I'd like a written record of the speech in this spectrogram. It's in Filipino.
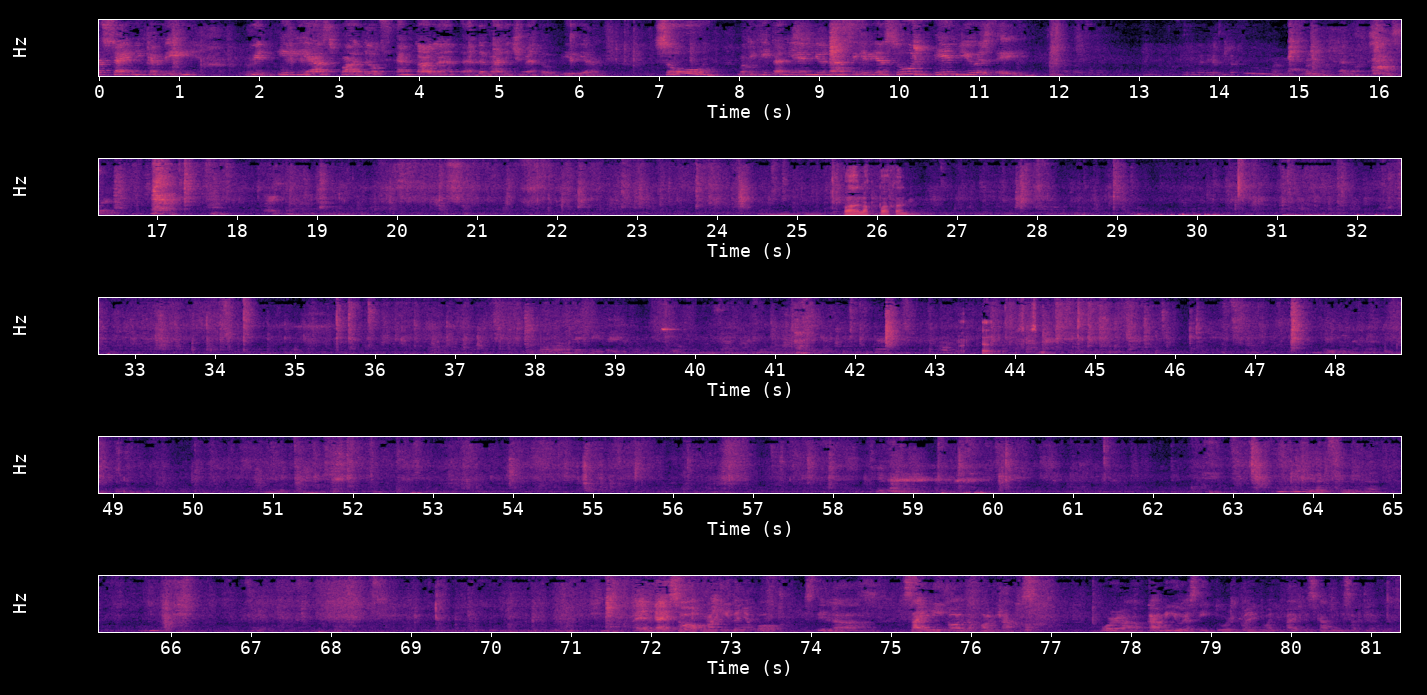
signing kami with Ilias, Padox, M. Talent, and the management of Ilias. So, makikita niya nyo na si Ilias soon in USA. Ano, sige sir. Palakpakan. Ituro mo din later yung yung kasama yung mga bisita. Uh, Yung kasama yung bisita. Pwede na natin. Ayan guys, so kung makikita niyo po, still uh, signing all the contracts for uh, upcoming USA Tour 2025 this coming September.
